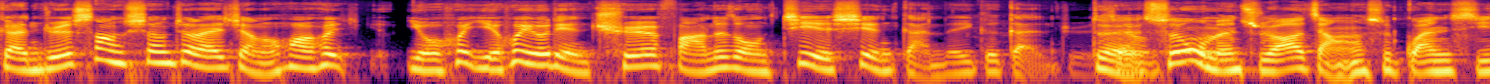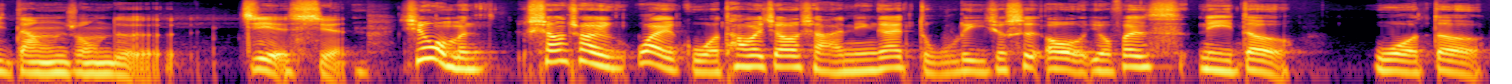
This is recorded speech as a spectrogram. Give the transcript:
感觉上相较来讲的话，会有会也会有点缺乏那种界限感的一个感觉。对，所以我们主要讲的是关系当中的界限。其实我们相较于外国，他会教小孩你应该独立，就是哦，有份你的、我的、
